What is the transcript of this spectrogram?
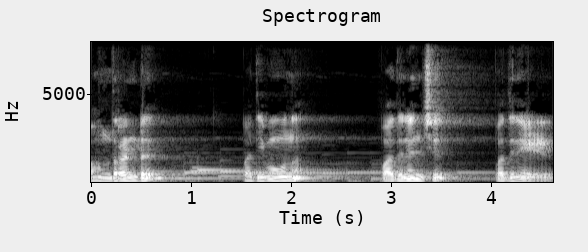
പന്ത്രണ്ട് പതിമൂന്ന് പതിനഞ്ച് പതിനേഴ്.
